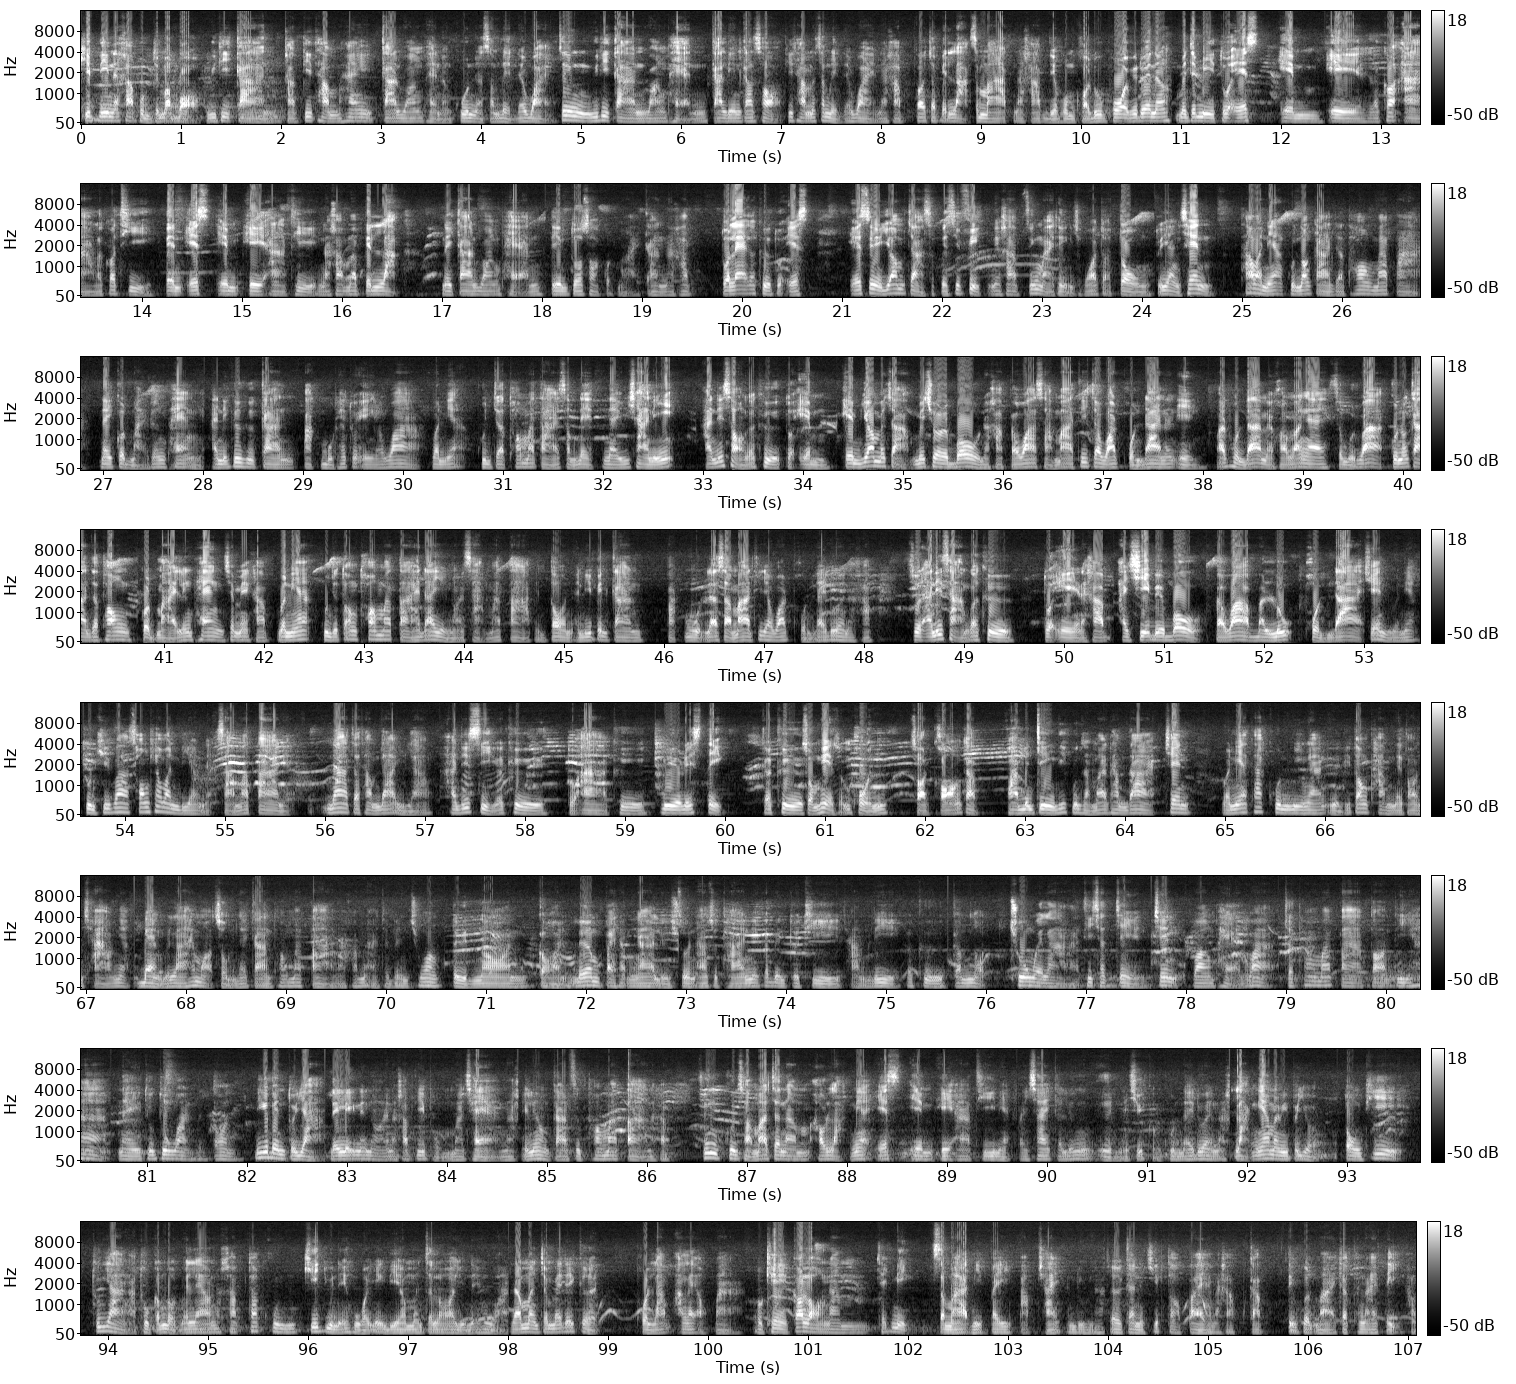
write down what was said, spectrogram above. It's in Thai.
คลิปนี้นะครับผมจะมาบอกวิธีการครับที่ทำให้การวางแผนของคุณน่ะสำเร็จได้ไวซึ่งวิธีการวางแผนการเรียนการสอบที่ทำให้สำเร็จได้ไวนะครับก็จะเป็นหลักสมาร์ทนะครับเดี๋ยวผมขอดูโพยไปด้วยเนาะมันจะมีตัว S M A แล้วก็ R แล้วก็ T เป็น S M A R T นะครับมาเป็นหลักในการวางแผนเตรียมตัวสอบกฎหมายกันนะครับตัวแรกก็คือตัว S S ยย่อมจาก specific นะครับซึ่งหมายถึงเฉพาะเจาะจงตัวอย่างเช่น ถ้าวันนี้คุณต้องการจะท่องมาตราในกฎหมายเรื่องแพ่ง อันนี้ก็คือการปักหมุดให้ตัวเองแล้วว่า วันนี้คุณจะท่องมาตราให้สำเร็จในวิชานี้ อันที่ 2 ก็คือตัว M M ย่อมาจาก measurable นะครับแปลว่าสามารถที่จะวัดผลได้นั่นเอง วัดผลได้หมายความว่าไง สมมุติว่าคุณต้องการจะท่องกฎหมายเรื่องแพ่งใช่ไหมครับวันนี้คุณจะต้องท่องมาตราให้ได้อย่างน้อย3มาตราเป็นต้น อันนี้เป็นการปักหมุดและสามารถที่จะวัดผลได้ด้วยนะครับส่วนอันที่ 3 ก็คือ ตัว A นะครับ achievable แปลว่าบรรลุผลได้ เช่นวันนี้คุณคิดว่าท่องแค่วันเดียวเนี่ยสามารถตาเนี่ยน่าจะทำได้อยู่แล้ว อันทีสี่ 4 ก็คือตัว R คือ realistic ก็คือสมเหตุสมผลสอดคล้องกับความเป็นจริงที่คุณสามารถทำได้ เช่น วันนี้ถ้าคุณมีงานอื่นที่ต้องทำในตอนเช้าเนี่ยแบ่งเวลาให้เหมาะสมในการท่องมาตานะครับอาจจะเป็นช่วงตื่นนอนก่อนเริ่มไปทำงาน หรือส่วนอันสุดท้ายเนี่ยก็เป็นตัว T timely ก็คือกำหนดช่วงเวลาที่ชัดเจน เช่น วางแผนว่าจะท่องมาตาตอนตีห้าในทุกๆวันเป็นต้น นี่ก็เป็นตัวอย่างเล็กๆน้อยๆนะครับที่ผมมาแชร์นะในเรื่องของการฝึกท่องมาตานะครับซึ่งคุณสามารถจะนำเอาหลักเนี่ย S M A R T เนี่ยไปใช้กับเรื่องอื่นในชีวิตของคุณได้ด้วยนะ หลักเนี่ยมันมีประโยชน์ตรงที่ ทุกอย่างอะถูกกำหนดไว้แล้วนะครับ ถ้าคุณคิดอยู่ในหัวอย่างเดียว มันจะลอยอยู่ในหัว แล้วมันจะไม่ได้เกิดผลลัพธ์อะไรออกมา โอเค ก็ลองนำเทคนิคสมาร์ทนี้ไปปรับใช้กันดูนะ เจอกันในคลิปต่อไปนะครับ กับติวกฎหมายกับทนายติครับ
